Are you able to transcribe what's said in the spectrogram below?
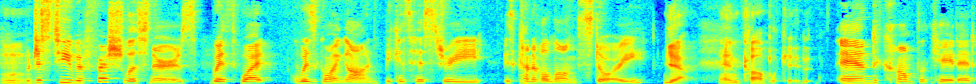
Mm. But just to refresh listeners with what was going on, because history is kind of a long story Yeah, and complicated. and complicated.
